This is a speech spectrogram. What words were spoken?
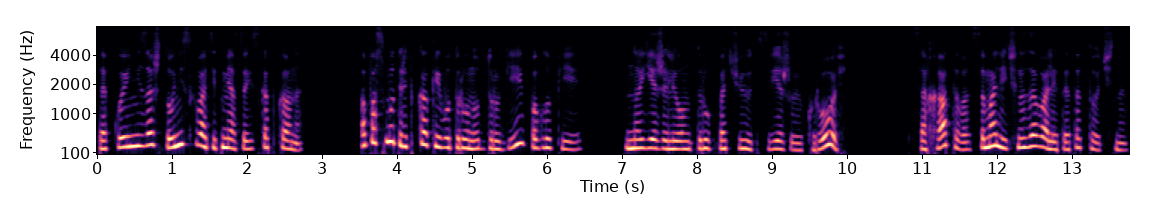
Такой ни за что не схватит мясо из капкана, а посмотрит, как его тронут другие поглупее. Но ежели он вдруг почует свежую кровь, Сахатова самолично завалит это точно.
